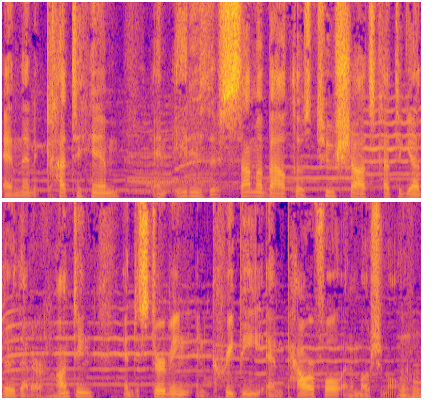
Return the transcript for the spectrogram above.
and then a cut to him, and it is there's some about those two shots cut together that are haunting and disturbing and creepy and powerful and emotional. Mm-hmm.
